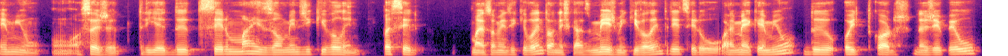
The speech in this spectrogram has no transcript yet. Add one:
M1, ou seja, teria de ser mais ou menos equivalente. Para ser mais ou menos equivalente, ou neste caso mesmo equivalente, teria de ser o iMac M1 de 8 cores na GPU,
